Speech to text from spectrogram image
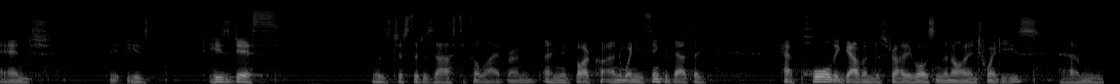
and his, his death was just a disaster for Labor. And, and, by, and when you think about the, how poorly governed Australia was in the 1920s, um,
